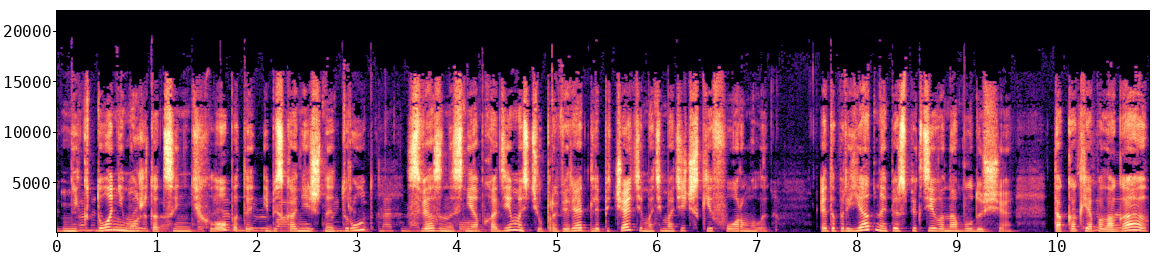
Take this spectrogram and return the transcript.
Никто не может оценить хлопоты и бесконечный труд, связанный с необходимостью проверять для печати математические формулы – это приятная перспектива на будущее, так как я полагаю,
